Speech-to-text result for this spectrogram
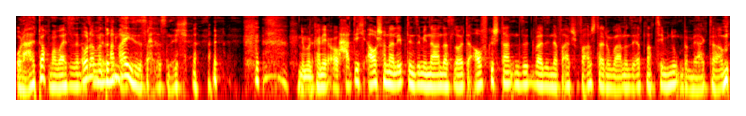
Oder halt doch, man weiß es dann Oder man, man weiß es alles nicht. nee, man kann ja auch. Hatte ich auch schon erlebt in Seminaren, dass Leute aufgestanden sind, weil sie in der falschen Veranstaltung waren und sie erst nach zehn Minuten bemerkt haben.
